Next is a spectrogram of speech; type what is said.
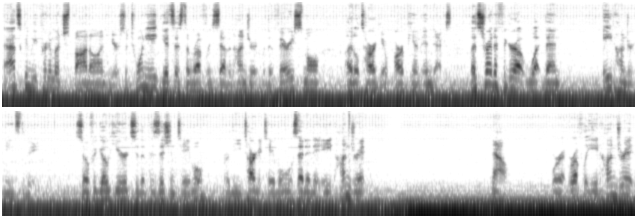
That's going to be pretty much spot on here. So 28 gets us to roughly 700 with a very small idle target RPM index. Let's try to figure out what then 800 needs to be. So if we go here to the position table, or the target table, we'll set it at 800. Now, we're at roughly 800.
